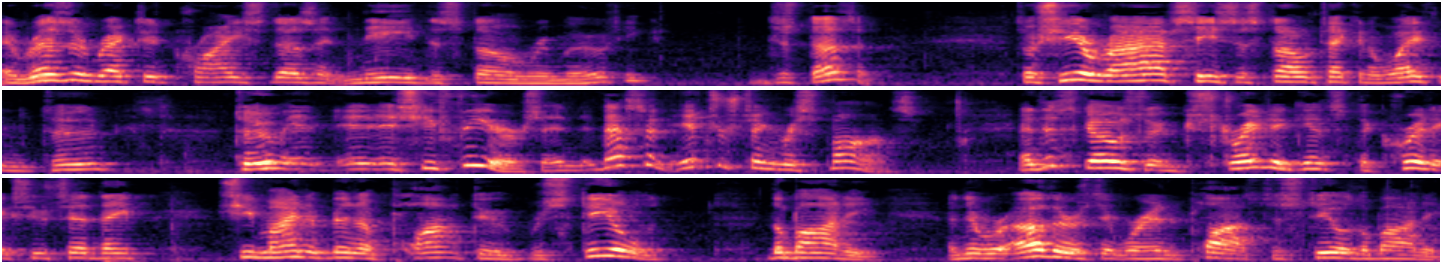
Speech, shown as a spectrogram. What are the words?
A resurrected Christ doesn't need the stone removed. He just doesn't. So she arrives, sees the stone taken away from the tomb, tomb and, and she fears. And that's an interesting response. And this goes straight against the critics who said they she might have been a plot to steal the body. And there were others that were in plots to steal the body.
